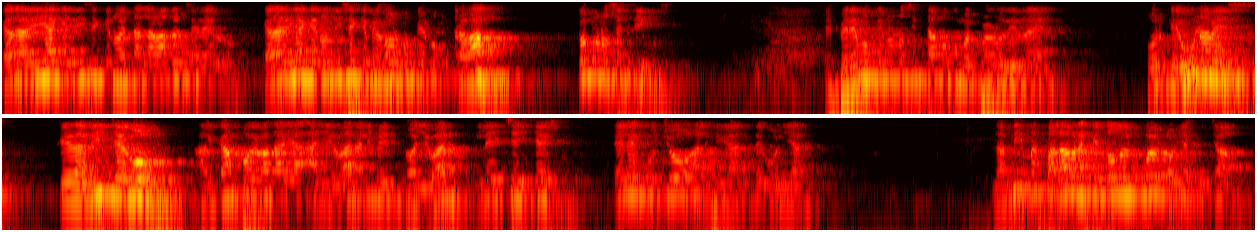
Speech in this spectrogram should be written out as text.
Cada día que dicen que nos están lavando el cerebro. Cada día que nos dicen que mejor busquemos un trabajo. ¿Cómo nos sentimos? Esperemos que no nos sintamos como el pueblo de Israel. Porque una vez que David llegó al campo de batalla a llevar alimento, a llevar leche y queso, él escuchó al gigante Goliat. Las mismas palabras que todo el pueblo había escuchado.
